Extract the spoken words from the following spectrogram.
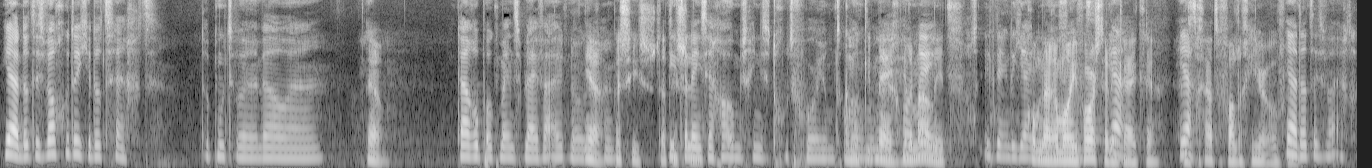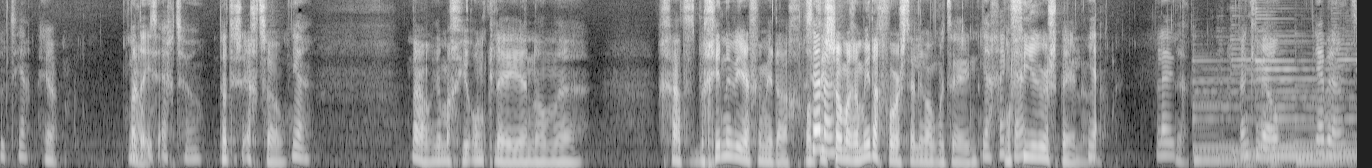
Ja, dat is wel goed dat je dat zegt. Dat moeten we wel eh, Ja, daarop ook mensen blijven uitnodigen. ja precies. Dat niet is alleen zo. zeggen, oh, misschien is het goed voor je om te komen. nee, helemaal nee. niet. Ik denk dat jij Kom naar een mooi mooie vindt. voorstelling ja. kijken. En Ja. Het gaat toevallig hierover. Ja, dat is wel echt goed. Ja. Ja. Maar Nou. dat is echt zo. Dat is echt zo. Ja. Nou, dan mag je je omkleden en dan eh, gaat het beginnen weer vanmiddag. Want het is zomaar een middagvoorstelling ook meteen. Ja, gek Om hè? vier uur spelen. Ja. Leuk. Ja. Dankjewel. Jij bedankt.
